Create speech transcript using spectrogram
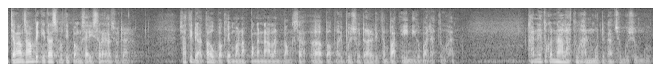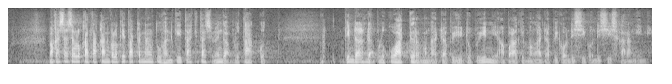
Jangan sampai kita seperti bangsa Israel, saudara. Saya tidak tahu bagaimana pengenalan bangsa uh, Bapak Ibu Saudara di tempat ini kepada Tuhan. Karena itu kenalah Tuhanmu dengan sungguh-sungguh. Maka saya selalu katakan kalau kita kenal Tuhan kita, kita sebenarnya nggak perlu takut. Kita nggak perlu khawatir menghadapi hidup ini, apalagi menghadapi kondisi-kondisi sekarang ini.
